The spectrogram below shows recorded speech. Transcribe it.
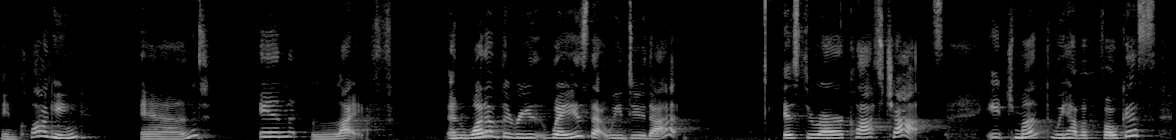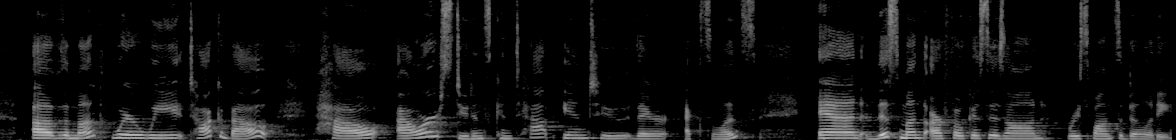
in clogging and in life. And one of the re- ways that we do that is through our class chats. Each month we have a focus of the month where we talk about how our students can tap into their excellence. And this month our focus is on responsibility.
